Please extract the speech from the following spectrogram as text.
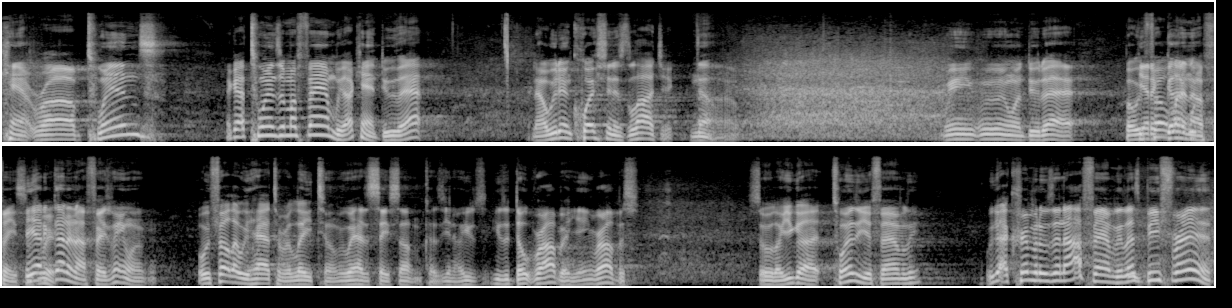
Can't rob twins? I got twins in my family. I can't do that. Now we didn't question his logic. No. Uh, we ain't, we didn't want to do that. But we He had a gun like in we- our face. He It's had a gun in our face. We ain't want. But we felt like we had to relate to him. We had to say something because you know he was he was a dope robber. He ain't rob us. So like you got twins in your family. We got criminals in our family. Let's be friends.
